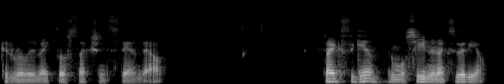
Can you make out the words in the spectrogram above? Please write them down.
could really make those sections stand out. Thanks again, and we'll see you in the next video.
